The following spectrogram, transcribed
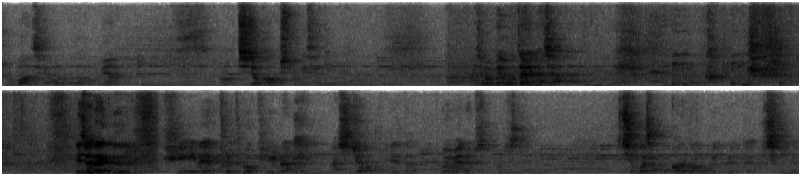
두 번, 세 번 보다 보면 어, 지적하고 싶은 게 생깁니다. 하지만 메모 따윈 하지 않아요. 예전에 그 퀸의 프레드 머큐리라는 아시죠? 이게 다 보헤미안 랩스 텐데 그 친구가 작곡하는 방법이 그랬대요. 그 친구가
